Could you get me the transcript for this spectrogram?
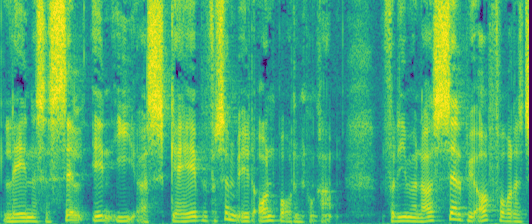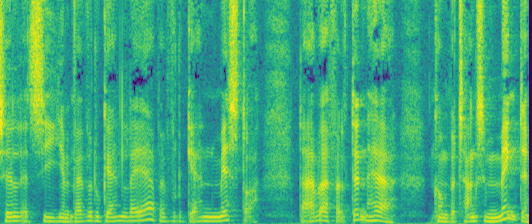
læne sig selv ind i at skabe for eksempel et onboarding-program. Fordi man også selv bliver opfordret til at sige, jamen, hvad vil du gerne lære, hvad vil du gerne mestre? Der er i hvert fald den her kompetencemængde,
